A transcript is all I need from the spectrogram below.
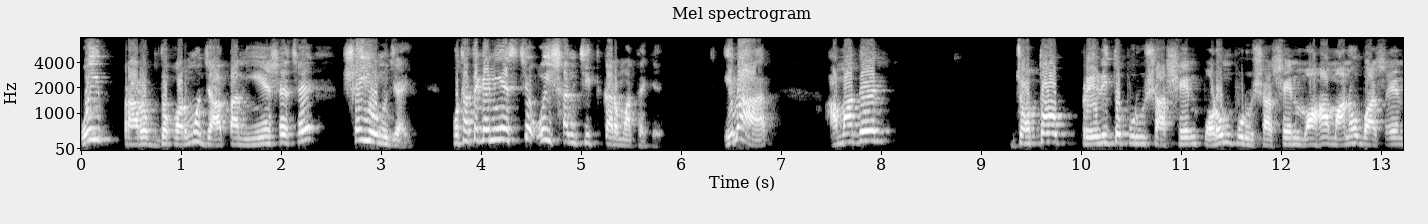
ওই প্রারব্ধ কর্ম যা তা নিয়ে এসেছে, সেই অনুযায়ী। কোথা থেকে নিয়ে এসছে? ওই সঞ্চিত কর্মা থেকে। এবার আমাদের যত প্রেরিত পুরুষ আসেন, পরম পুরুষ আসেন, মহামানব আসেন,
